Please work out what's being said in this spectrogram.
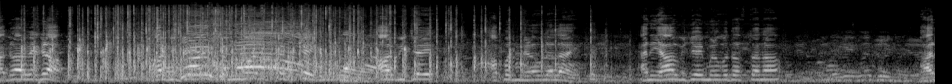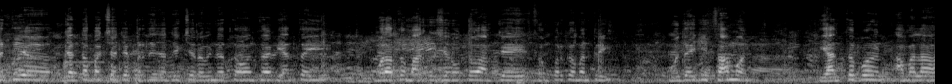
आगळा वेगळा हा विजय शंभर हा विजय आपण मिळवलेला आहे. आणि हा विजय मिळवत असताना भारतीय जनता पक्षाचे प्रदेश अध्यक्ष रवींद्र चव्हाण साहेब यांचंही मुलाचं मार्गदर्शन होतं. आमचे संपर्क मंत्री उदयजी सामंत यांचं पण आम्हाला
